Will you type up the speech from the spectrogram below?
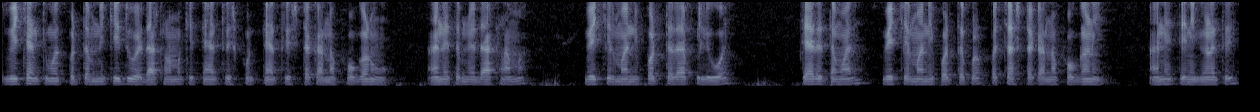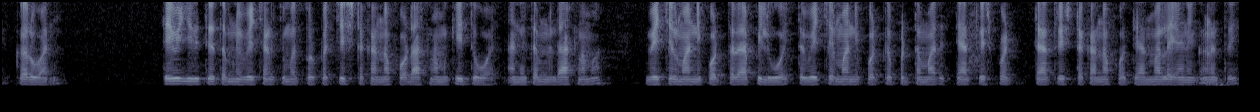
વેચાણ કિંમત પર તમને કીધું હોય દાખલામાં કે તેત્રીસ પોઈન્ટ તેત્રીસ ટકા નફો ગણવો અને તમને દાખલામાં વેચેલ માલની પડતર આપેલી હોય ત્યારે તમારે વેચેલમાંની પડતર પર પચાસ ટકા નફો ગણી અને તેની ગણતરી કરવાની. તેવી જ રીતે તમને વેચાણ કિંમત પર પચીસ ટકા નફો દાખલામાં કીધો હોય અને તમને દાખલામાં વેચેલમાંની પડતર આપેલી હોય, તો વેચેલમાંની પડતર પર તમારે ત્યાંત્રીસ પોઈન્ટ ત્યાંત્રીસ ટકા નફો ધ્યાનમાં લઈ અને ગણતરી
